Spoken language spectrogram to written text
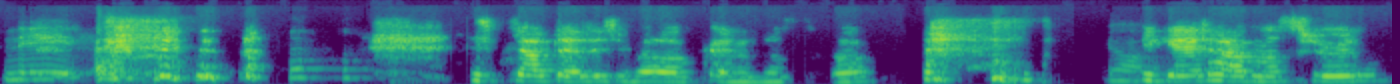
Nee. ich glaube, da hätte ich überhaupt keine Lust drauf. Ja. Viel Geld haben ist schön.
